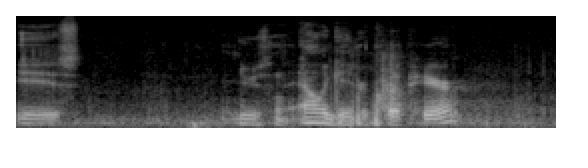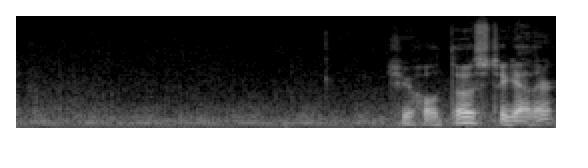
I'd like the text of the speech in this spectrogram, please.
is use an alligator clip here to hold those together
